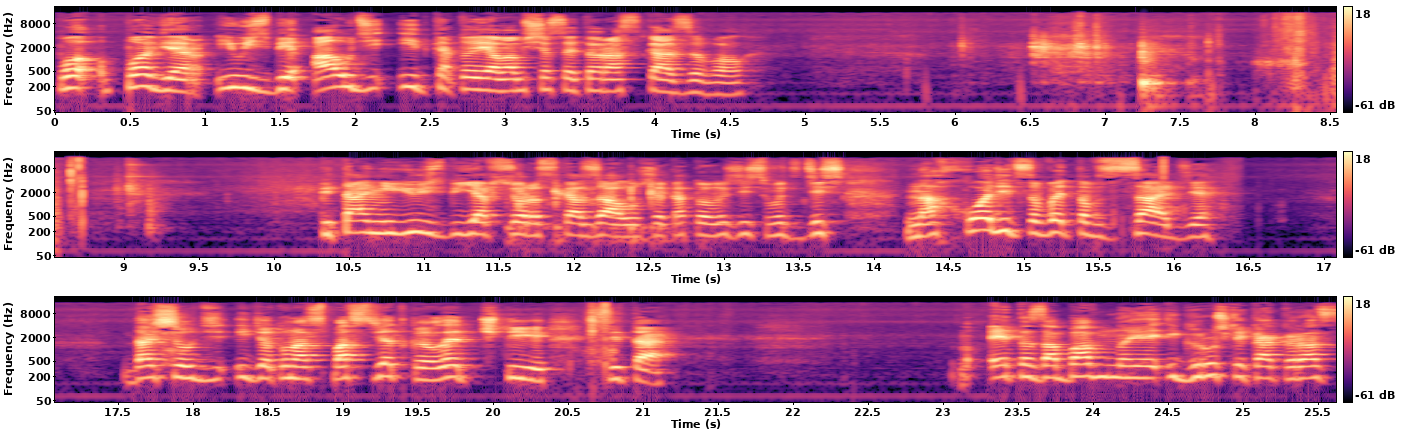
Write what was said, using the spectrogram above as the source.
повер USB Audi ID, который я вам сейчас это рассказывал. Питание USB я все рассказал уже, который здесь вот здесь находится в этом сзади. Дальше идет у нас подсветка LED 4 цвета. Это забавная игрушка как раз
